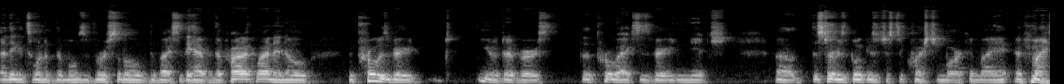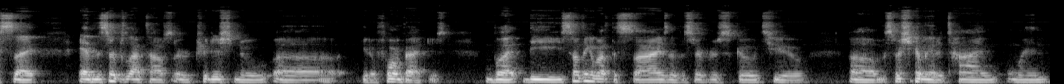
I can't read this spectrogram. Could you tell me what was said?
I think it's one of the most versatile devices they have in their product line. I know the Pro is very you know diverse. The Pro X is very niche. Uh, the Surface Book is just a question mark in my in my site, and the Surface laptops are traditional uh, you know form factors. But the something about the size of the Surface Go 2, um, especially coming at a time when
